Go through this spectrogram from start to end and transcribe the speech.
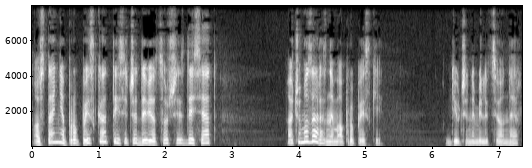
Остання прописка 1960. А чому зараз нема прописки? Дівчина міліціонер,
